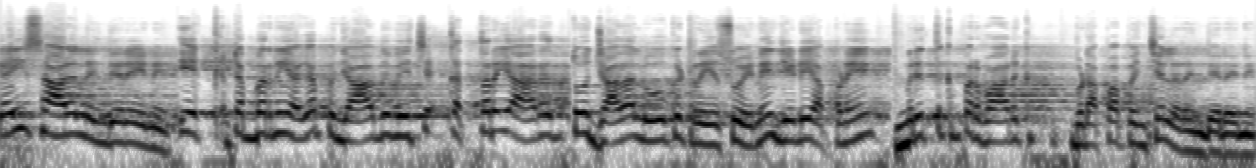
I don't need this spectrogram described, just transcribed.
ਕਈ ਸਾਲ ਲੈਂਦੇ ਰਹੇ ਨੇ। ਇੱਕ ਟੱਬਰ ਨਹੀਂ ਹੈਗਾ, ਪੰਜਾਬ ਦੇ ਵਿੱਚ 71000 ਤੋਂ ਜ਼ਿਆਦਾ ਲੋਕ ਟਰੇਸ ਹੋਏ ਨੇ, ਜਿਹੜੇ ਆਪਣੇ ਮ੍ਰਿਤਕ ਪਰਿਵਾਰਕ ਬੁਢਾਪਾ ਪੈਨਸ਼ਨ ਲੈਂਦੇ ਰਹੇ ਨੇ।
